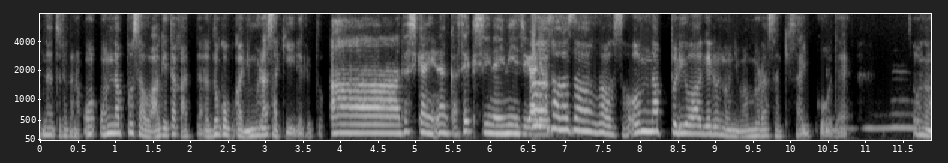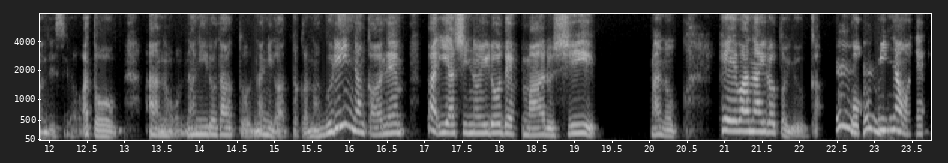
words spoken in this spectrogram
なんていうのかな、お女っぽさを上げたかったら、どこかに紫入れると。ああ、確かになんかセクシーなイメージがありそうます。そうそうそうそう、女っぷりを上げるのには紫最高で。そうなんですよ。あと、あの、何色だと何があったかな。グリーンなんかはね、まあ、癒しの色でもあるし、あの、平和な色というか、うん、こう、うん。みんなをね、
